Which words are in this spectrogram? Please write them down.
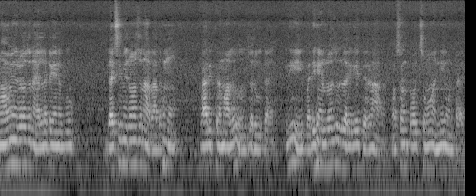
నవమి రోజున ఎల్లటేనుగు దశమి రోజున రథము కార్యక్రమాలు జరుగుతాయి. ఇది పదిహేను రోజులు జరిగే తిరణాలు. వసంతోత్సవం అన్నీ ఉంటాయి.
